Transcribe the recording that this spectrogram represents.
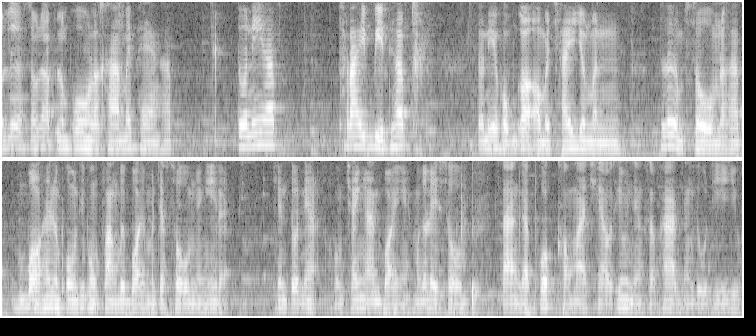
ตัวเลือกสำหรับลำโพงราคาไม่แพงครับ ตัวนี้ครับไทรบิดครับ ตัวนี้ผมก็เอามาใช้จนมันเริ่มโซมแล้วครับ ผมบอกให้ลำโพงที่ผมฟังบ่อยๆมันจะโซมอย่างนี้แหละ เช่นตัวเนี้ยผมใช้งานบ่อยไงมันก็เลยโซมต่างกับพวกของมาเชลที่มันยังสภาพยังดูดีอยู่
